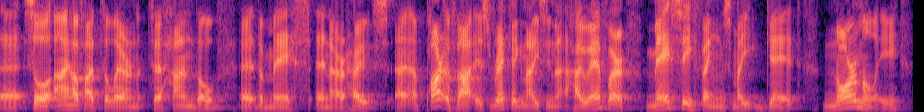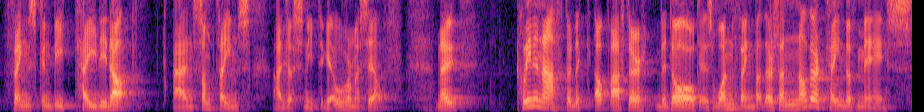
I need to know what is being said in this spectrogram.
Uh, so I have had to learn to handle uh, the mess in our house. Uh, a part of that is recognizing that however messy things might get, normally things can be tidied up. And sometimes I just need to get over myself. Now, cleaning after the, up after the dog is one thing, but there's another kind of mess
